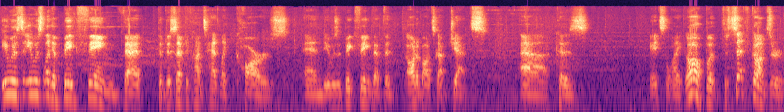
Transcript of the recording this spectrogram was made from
It was it was like a big thing that the Decepticons had like cars, and it was a big thing that the Autobots got jets, because it's like oh, but the Decepticons are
